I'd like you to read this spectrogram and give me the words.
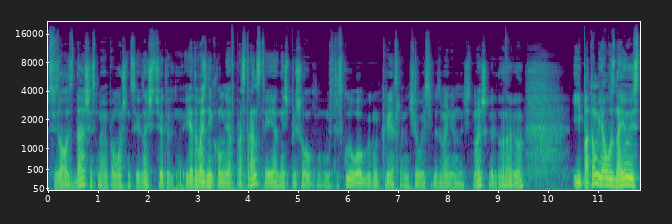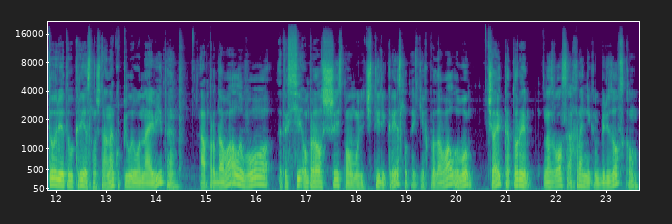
связалась с Дашей, с моей помощницей, и, значит, все это, и это возникло у меня в пространстве, и я, значит, пришел в мастерскую, о, говорю, кресло, ничего себе, звоню, значит, Маша говорит, а, а. И потом я узнаю историю этого кресла, что она купила его на Авито, а продавал его, это все, он продал 6, по-моему, или 4 кресла таких, продавал его человек, который назвался охранником Березовского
